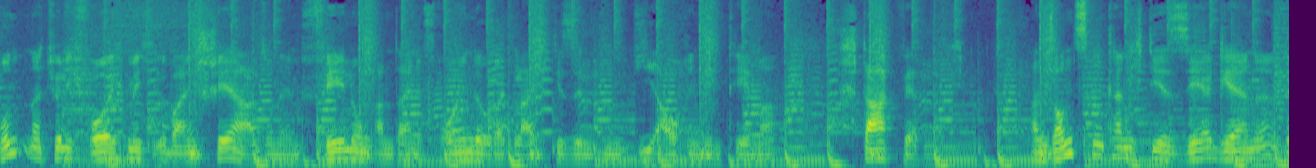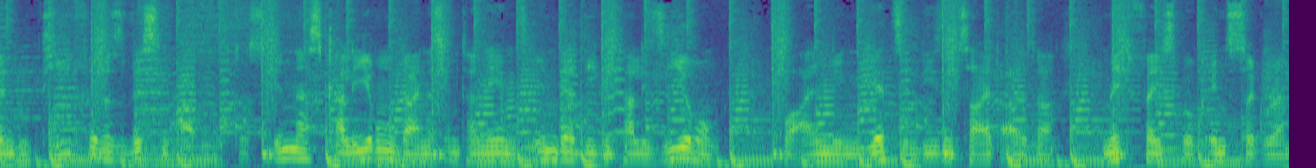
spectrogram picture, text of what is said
Und natürlich freue ich mich über ein Share, also eine Empfehlung an deine Freunde oder Gleichgesinnten, die auch in dem Thema stark werden möchten. Ansonsten kann ich dir sehr gerne, wenn du tieferes Wissen haben möchtest, in der Skalierung deines Unternehmens, in der Digitalisierung, vor allen Dingen jetzt in diesem Zeitalter mit Facebook, Instagram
